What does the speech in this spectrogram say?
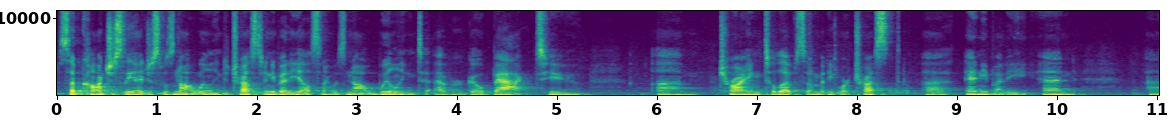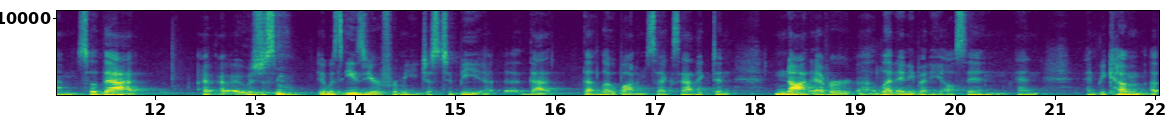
subconsciously, I just was not willing to trust anybody else, and I was not willing to ever go back to um, trying to love somebody or trust uh, anybody. And um, so that I, I, it was just it was easier for me just to be a, that that low bottom sex addict and not ever uh, let anybody else in and, and become uh,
